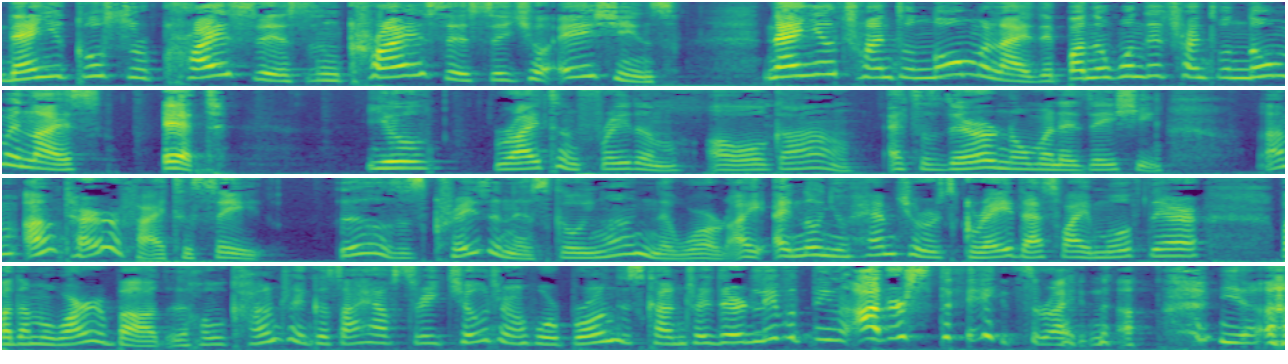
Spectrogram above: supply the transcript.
Then you go through crisis and crisis situations. Then you're trying to normalize it. But when they're trying to normalize it, your rights and freedom are all gone. It's their normalization. I'm, I'm terrified to say, oh, this craziness going on in the world. I, I know New Hampshire is great. That's why I moved there. But I'm worried about the whole country because I have three children who were born in this country. They're living in other states right now. Yeah.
